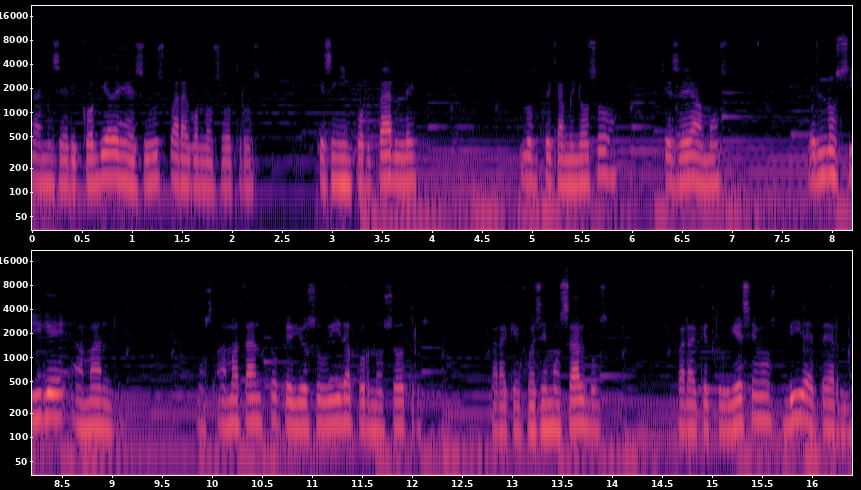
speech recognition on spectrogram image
la misericordia de Jesús para con nosotros, que sin importarle los pecaminosos que seamos, Él nos sigue amando. Nos ama tanto que dio su vida por nosotros, para que fuésemos salvos y para que tuviésemos vida eterna.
